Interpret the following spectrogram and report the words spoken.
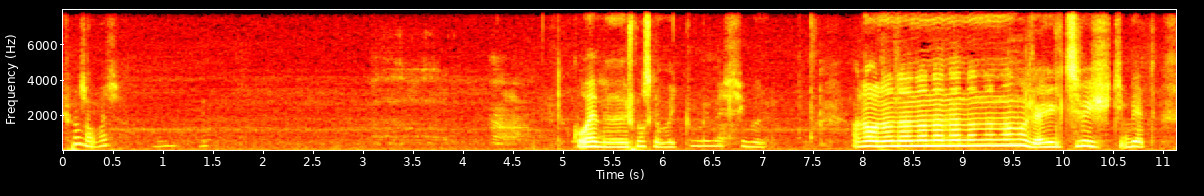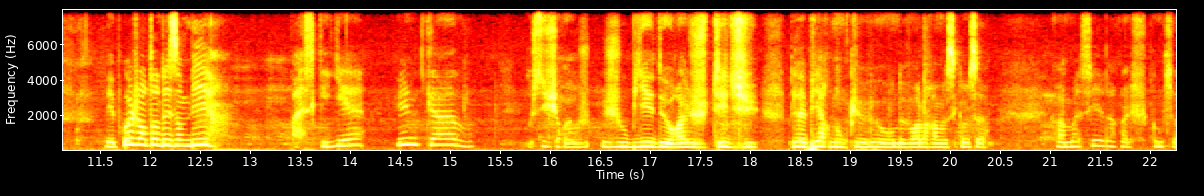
Je pense en vrai. Quand même, euh, je pense qu'elle va être quand même assez bonne. Ah non, non, non, non, non, non, non, non, non, non, j'allais le tuer, je suis bête. Mais pourquoi j'entends des zombies Parce qu'il y a une cave. Aussi, j'ai oublié de rajouter du, de la pierre, donc euh, on devra le ramasser comme ça. Ramasser à l'arrache, comme ça.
